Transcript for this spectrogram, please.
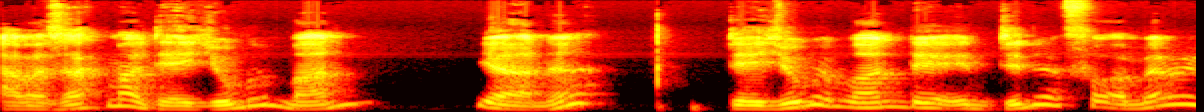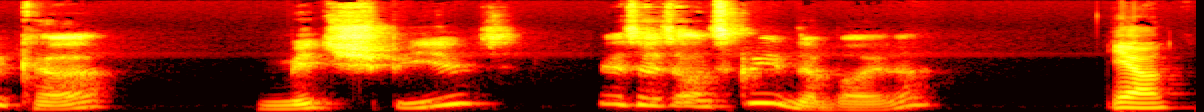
Aber sag mal, der junge Mann, ja, ne? Der junge Mann, der in Dinner for America mitspielt, ist jetzt on Screen dabei, ne? Ja,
